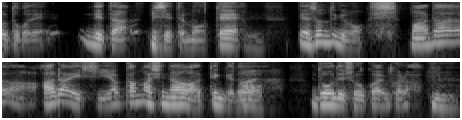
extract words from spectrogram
うとこでネタ見せてもうて、で、その時も、まだ荒いし、やかましなはあってんけど、はいどうでしょうか言うから、うん。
